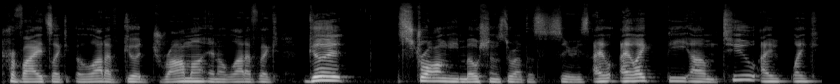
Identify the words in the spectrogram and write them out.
provides like a lot of good drama and a lot of like good, strong emotions throughout this series. I I like the um two. I like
